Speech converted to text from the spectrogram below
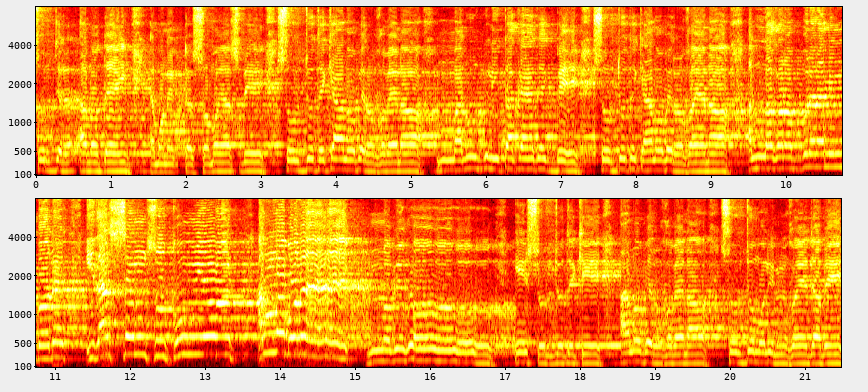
সূর্যের আলো দেই। এমন একটা সময় আসবে, সূর্য থেকে আলো বের হবে না। মানুষগুলি তাকায় দেখবে, সূর্য থেকে আলো বের হয় না। আল্লাহ রাব্বুল আলামিন বলে ইদার শামসু আল্লাহ বলে, নবী গো এই সূর্য থেকে আলো বের হবে না। সূর্য মলিন হয়ে যাবে।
